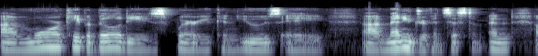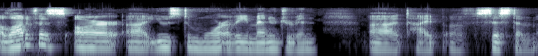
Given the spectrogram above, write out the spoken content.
uh, more capabilities where you can use a uh, menu driven system. And a lot of us are uh, used to more of a menu driven type of system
